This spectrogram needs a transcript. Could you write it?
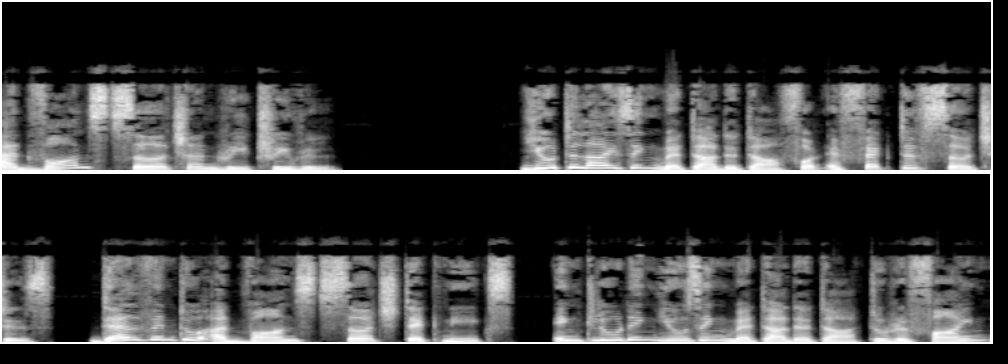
Advanced search and retrieval. Utilizing metadata for effective searches, Delve into advanced search techniques, including using metadata to refine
